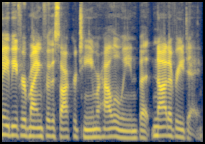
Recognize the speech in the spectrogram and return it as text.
Maybe if you're buying for the soccer team or Halloween, but not every day.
